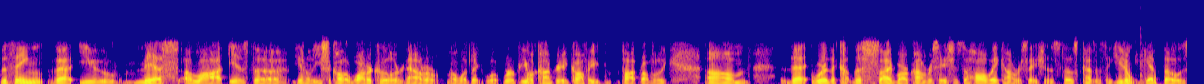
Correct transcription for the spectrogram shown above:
the thing that you miss a lot is the you know they used to call it water cooler now I don't know what they what, where people congregate coffee pot probably um, that where the the sidebar conversations, the hallway conversations, those kinds of things. You don't get those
